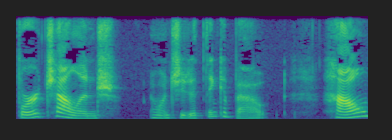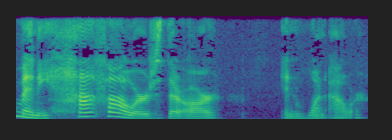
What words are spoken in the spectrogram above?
for a challenge, I want you to think about how many half hours there are in one hour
